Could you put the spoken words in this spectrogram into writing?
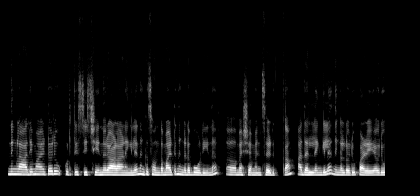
നിങ്ങൾ ആദ്യമായിട്ടൊരു കുർത്തി സ്റ്റിച്ച് ചെയ്യുന്ന ഒരാളാണെങ്കിൽ നിങ്ങൾക്ക് സ്വന്തമായിട്ട് നിങ്ങളുടെ ബോഡിയിൽ നിന്ന് മെഷർമെന്റ്സ് എടുക്കാം. അതല്ലെങ്കിൽ നിങ്ങളുടെ ഒരു പഴയ ഒരു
